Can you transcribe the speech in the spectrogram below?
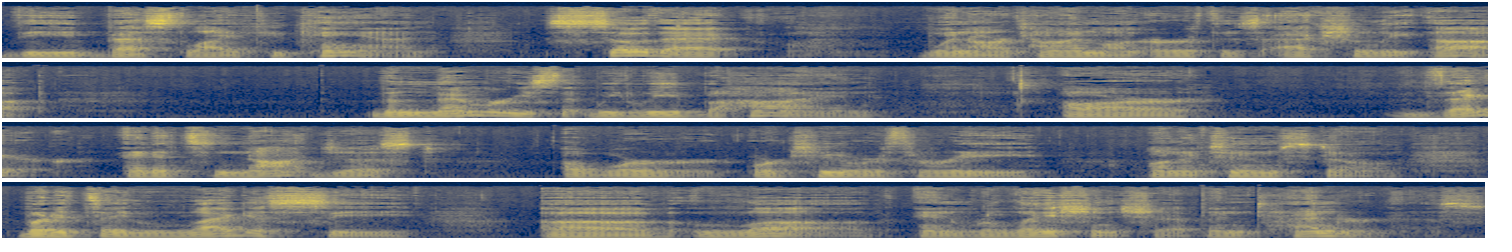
the best life you can so that when our time on earth is actually up, the memories that we leave behind are there. And it's not just a word or two or three on a tombstone, but it's a legacy of love and relationship and tenderness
